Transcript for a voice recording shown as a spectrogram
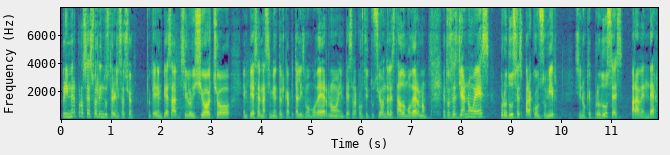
primer proceso de la industrialización. ¿ok? Empieza siglo XVIII, empieza el nacimiento del capitalismo moderno, empieza la constitución del Estado moderno. Entonces ya no es produces para consumir, sino que produces para vender.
